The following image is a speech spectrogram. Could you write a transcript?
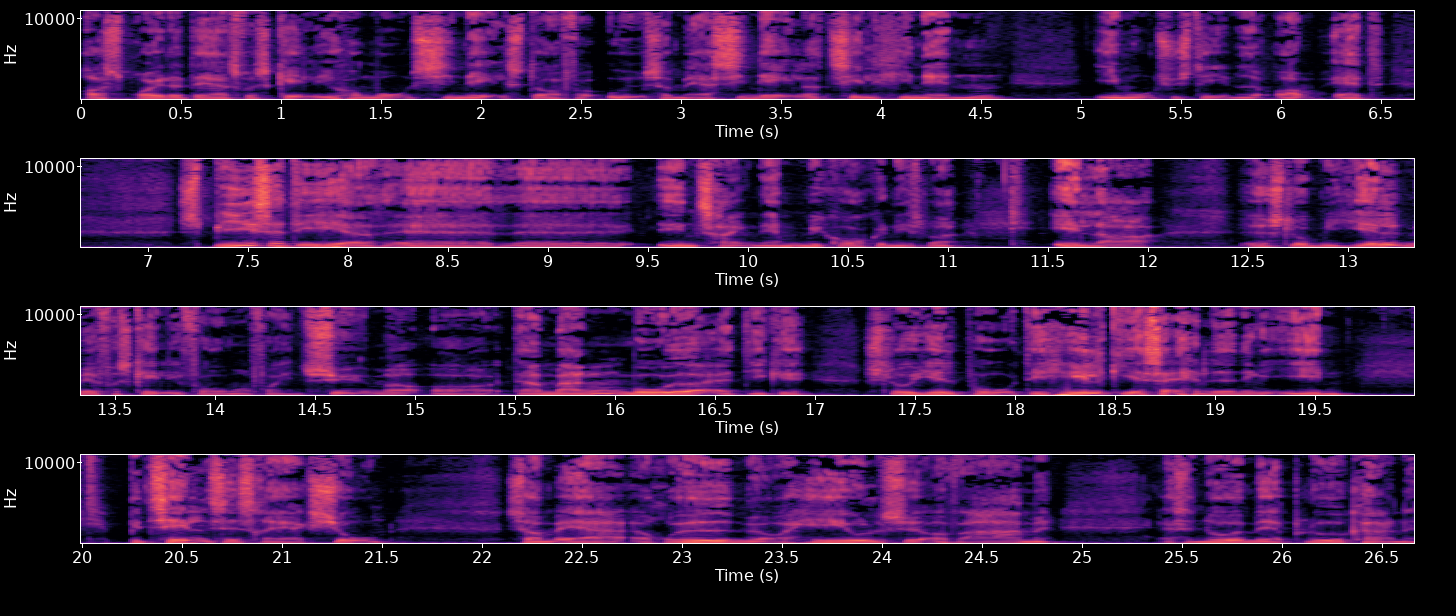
og sprøjter deres forskellige hormonsignalstoffer ud, som er signaler til hinanden i immunsystemet om at spise de her øh, øh indtrængende mikroorganismer, eller øh, Øh, slå dem ihjel med forskellige former for enzymer, og der er mange måder, at de kan slå ihjel på. Det hele giver sig anledning i en betændelsesreaktion, som er rødme og hævelse og varme. Altså noget med, at blodkarrene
